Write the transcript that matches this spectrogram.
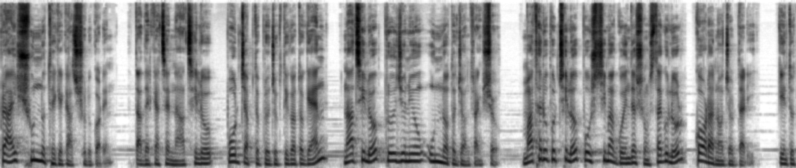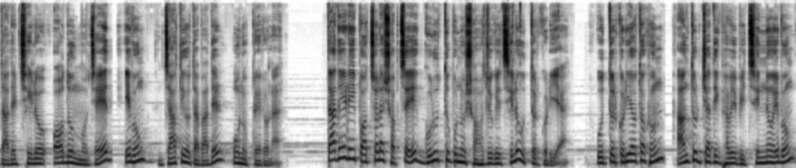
প্রায় শূন্য থেকে কাজ শুরু করেন। তাদের কাছে না ছিল পর্যাপ্ত প্রযুক্তিগত জ্ঞান, না ছিল প্রয়োজনীয় উন্নত যন্ত্রাংশ। মাথার উপর ছিল পশ্চিমা গোয়েন্দা সংস্থাগুলোর কড়া নজরদারি, কিন্তু তাদের ছিল অদম্য জেদ এবং জাতীয়তাবাদের অনুপ্রেরণা। তাদের এই পথ চলা সবচেয়ে গুরুত্বপূর্ণ সহযোগী ছিল উত্তর কোরিয়া। উত্তর কোরিয়াও তখন আন্তর্জাতিকভাবে বিচ্ছিন্ন এবং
